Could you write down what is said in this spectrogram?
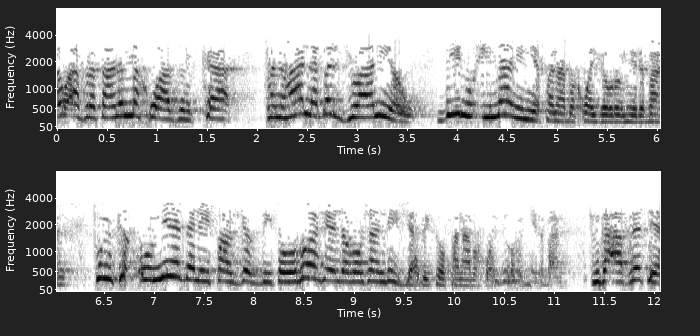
أو أفرتان مخوازن ك تەنها لەبەر جوانیە و دین و ئیمانی نییە پنا بەخۆی گەورە میربان چونکە ئومێدە لی پاش گەز بیتەوە ڕۆژێ لە ڕۆژان لی جابیتەوە پنا بەخۆی گەورە میربان چونکە ئافرەتێ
